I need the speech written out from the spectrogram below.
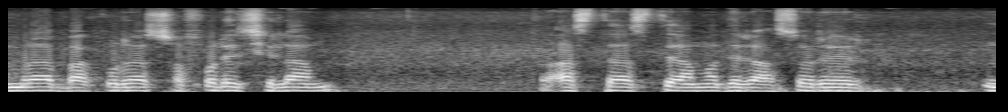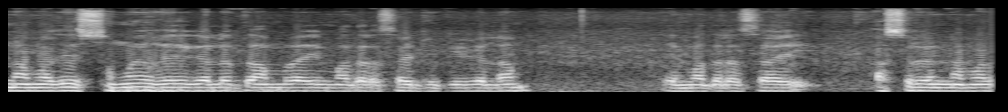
আমরা বাঁকুড়া সফরে ছিলাম। তো আস্তে আস্তে আমাদের আসরের নামাজের সময় হয়ে গেল, তো আমরা এই মাদ্রাসায় ঢুকে গেলাম। এই মাদ্রাসায় আসরের নামাজ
